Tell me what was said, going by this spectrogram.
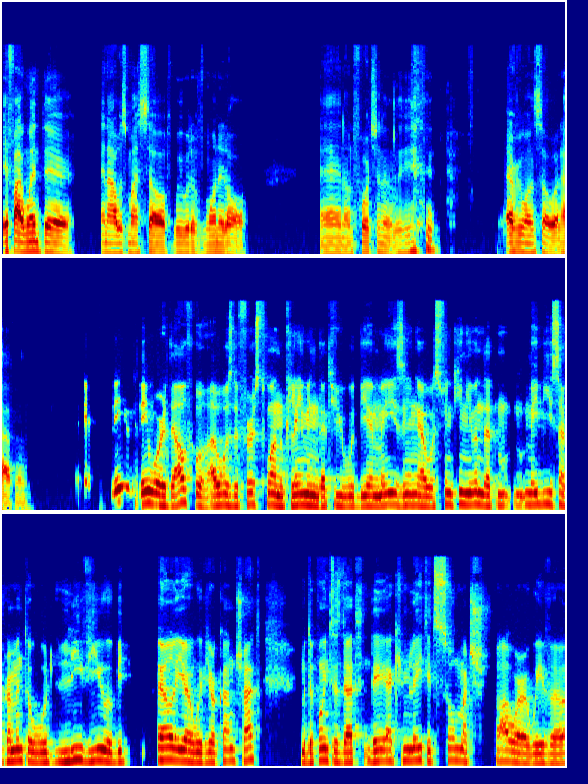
if I went there and I was myself, we would have won it all. And unfortunately, everyone saw what happened. They, they were doubtful. I was the first one claiming that you would be amazing. I was thinking even that maybe Sacramento would leave you a bit earlier with your contract. But the point is that they accumulated so much power with, uh,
